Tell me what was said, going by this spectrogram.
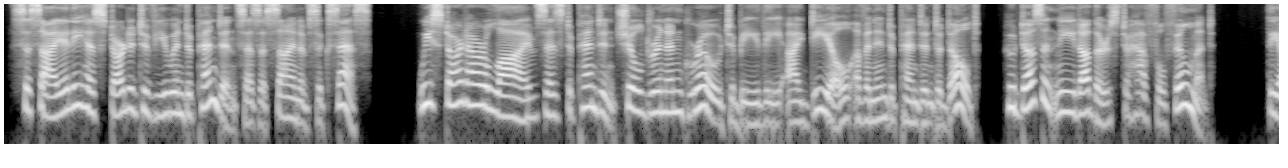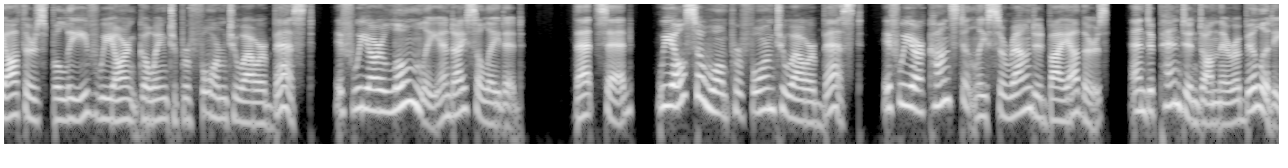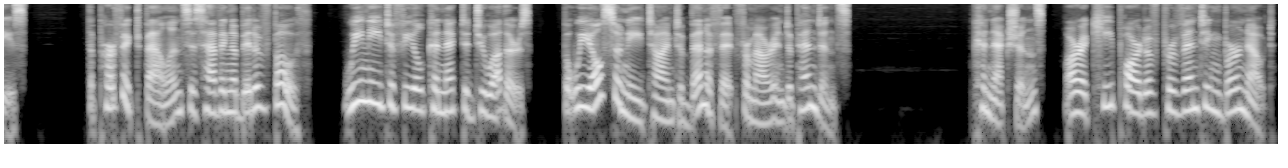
Society has started to view independence as a sign of success. We start our lives as dependent children and grow to be the ideal of an independent adult who doesn't need others to have fulfillment. The authors believe we aren't going to perform to our best if we are lonely and isolated. That said, we also won't perform to our best if we are constantly surrounded by others and dependent on their abilities. The perfect balance is having a bit of both. We need to feel connected to others, but we also need time to benefit from our independence. Connections are a key part of preventing burnout.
